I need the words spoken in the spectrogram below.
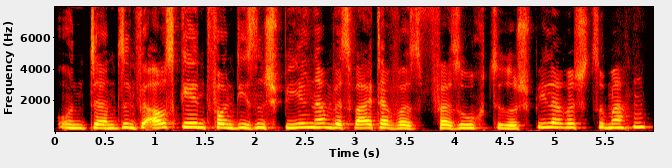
Und dann sind wir ausgehend von diesen Spielen, haben wir es weiter versucht, so spielerisch zu machen.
